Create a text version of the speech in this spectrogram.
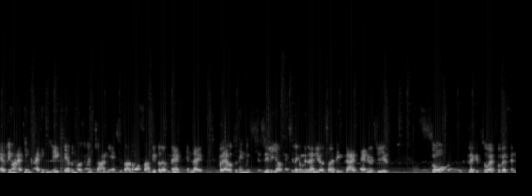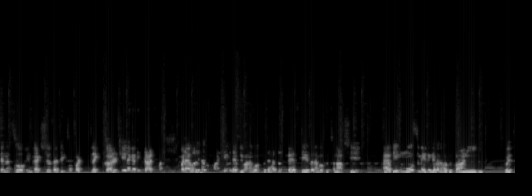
everyone. I think I think lately I've been working with Jani and she's one of the most fun people I've met in life. But I also think because she's really young and she's like a millennial, so I think that energy is so like it's so effervescent and it's so infectious. I think so for like currently like I think that's. But I always have a fun day with everyone I work with. I have the best days when I work with Sonakshi. I have the most amazing day when I work with Vaani. With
